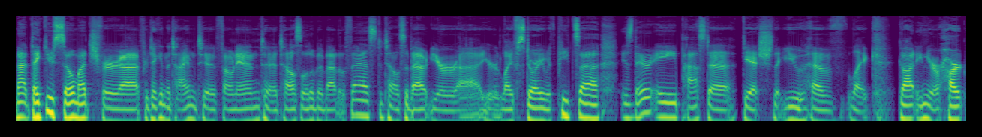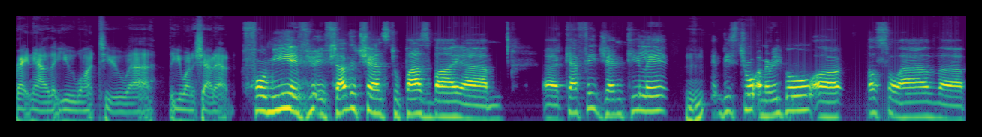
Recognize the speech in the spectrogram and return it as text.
Matt, thank you so much for uh, for taking the time to phone in to tell us a little bit about the fest, to tell us about your uh, your life story with pizza. Is there a pasta dish that you have like got in your heart right now that you want to uh, that you want to shout out? For me, if you if you have the chance to pass by um, uh, Cafe Gentile Mm-hmm. Bistro Amerigo uh, also have, uh,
